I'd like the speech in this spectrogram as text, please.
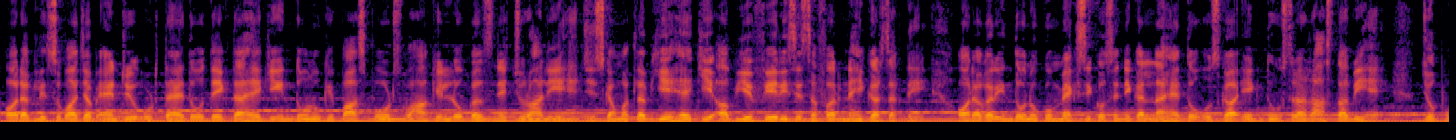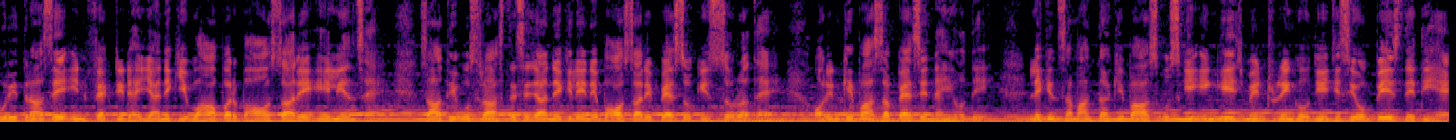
और अगली सुबह जब एंड्रयू उठता है तो वो देखता है कि इन दोनों के पासपोर्ट्स वहाँ के लोकल्स ने चुरा लिए हैं, जिसका मतलब ये है कि अब ये फेरी से सफ़र नहीं कर सकते। और अगर इन दोनों को मैक्सिको से निकलना है तो उसका एक दूसरा रास्ता भी है, जो पूरी तरह से इन्फेक्टेड है, यानी कि वहाँ पर बहुत सारे एलियंस हैं। साथ ही उस रास्ते से जाने के लिए इन्हें बहुत सारे पैसों की ज़रूरत है, और इनके पास अब पैसे नहीं होते। लेकिन समानता के पास उसकी एंगेजमेंट रिंग होती है, जिसे वो बेच देती है।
